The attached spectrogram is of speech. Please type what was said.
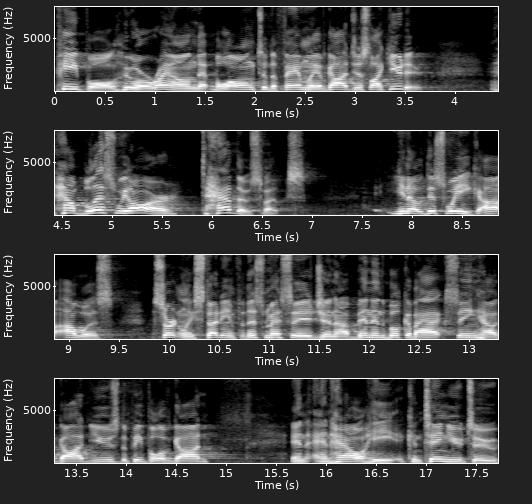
people who are around that belong to the family of God just like you do. And how blessed we are to have those folks. You know, this week I, I was certainly studying for this message, and I've been in the book of Acts seeing how God used the people of God and, and how he continued to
